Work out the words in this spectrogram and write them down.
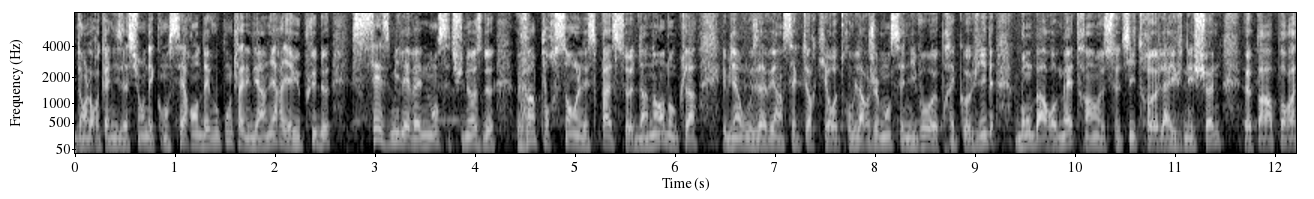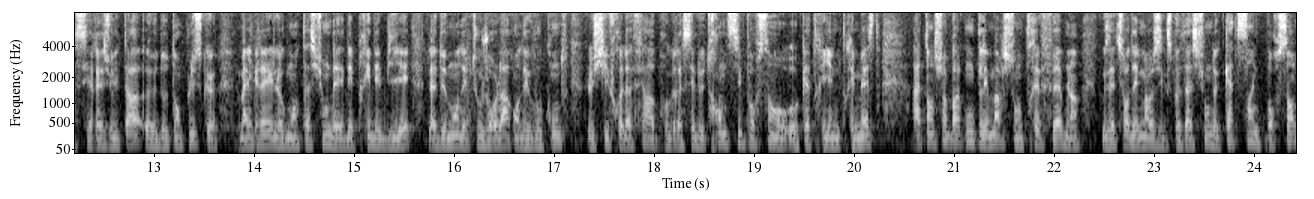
dans l'organisation des concerts. Rendez-vous compte, l'année dernière, il y a eu plus de 16 000 événements. C'est une hausse de 20% en l'espace d'un an. Donc là, eh bien, vous avez un secteur qui retrouve largement ses niveaux pré-Covid. Bon baromètre, hein, ce titre Live Nation, euh, par rapport à ses résultats, euh, d'autant plus que malgré l'augmentation des, prix des billets, la demande est toujours là. Rendez-vous compte, le chiffre d'affaires a progressé de 36% au, quatrième trimestre. Attention par contre, les marges sont très faibles. Hein. Vous êtes sur des marges d'exploitation de 4-5%,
